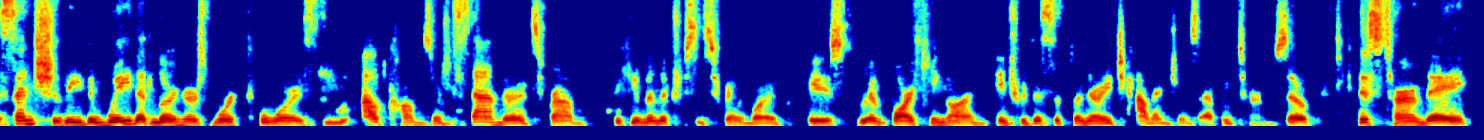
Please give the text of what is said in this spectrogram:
essentially, the way that learners work towards the outcomes or the standards from the human literacies framework is through embarking on interdisciplinary challenges every term. So, this term, they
